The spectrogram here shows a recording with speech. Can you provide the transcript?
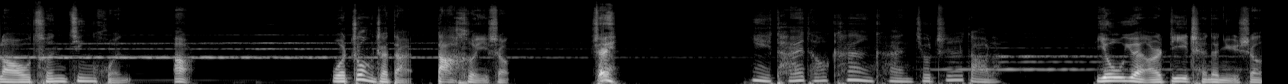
老村惊魂二》。我壮着胆大喝一声：“谁？”你抬头看看就知道了。幽怨而低沉的女声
